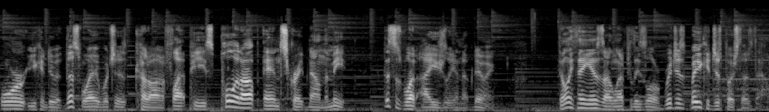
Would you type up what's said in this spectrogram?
Or you can do it this way, which is cut on a flat piece, pull it up, and scrape down the meat. This is what I usually end up doing. The only thing is I'm left with these little ridges, but you could just push those down.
